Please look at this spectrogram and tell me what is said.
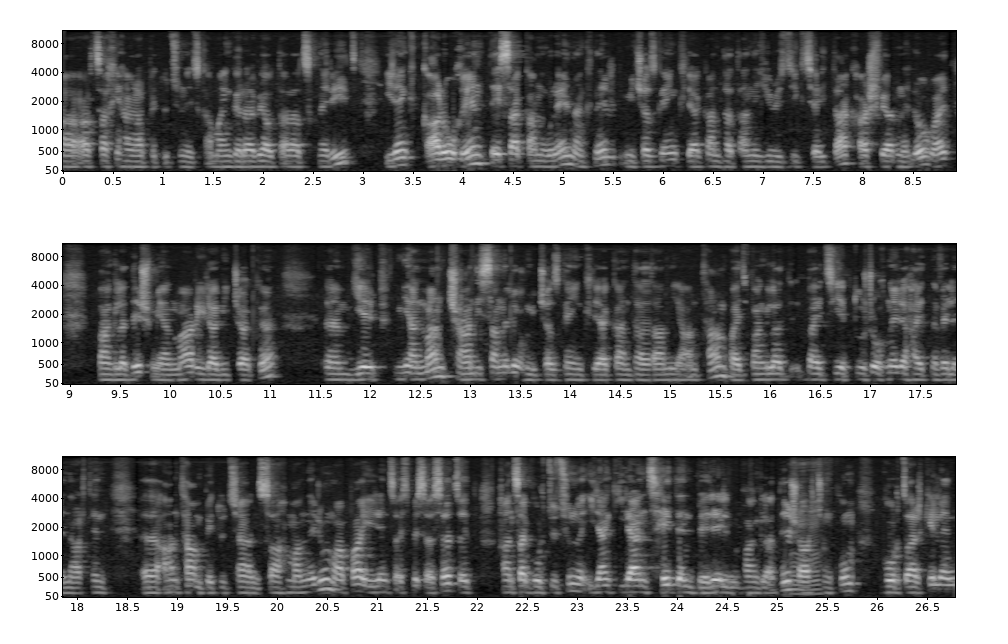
Արցախի հանրապետությունից կամ այն գրավյալ տարածքներից, իրենք կարող են տեսականորեն ընկնել միջազգային քրեական դատարանի յուրիսդիկցիայի տակ, հաշվի առնելով այդ Բանգլադեշ-Մյանմար իրավիճակը, երբ Մյանման չհանդիսանելով միջազգային քրեական դատարանի անդամ, բայց Բանգլադ բայց երբ դժողները հայտնվել են արդեն անդամ պետության սահմաններում, ապա իրենց այսպես ասած այդ հանցագործությունը իրանք իրանց հետ են բերել Բանգլադեշ, արդյունքում գործարկել են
